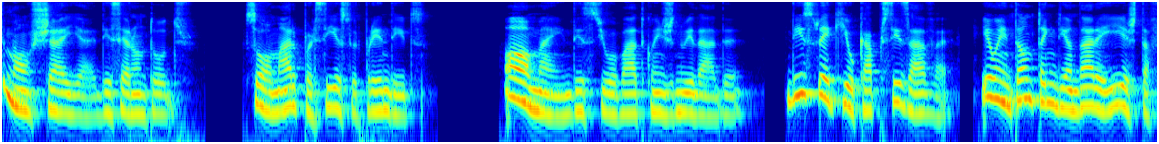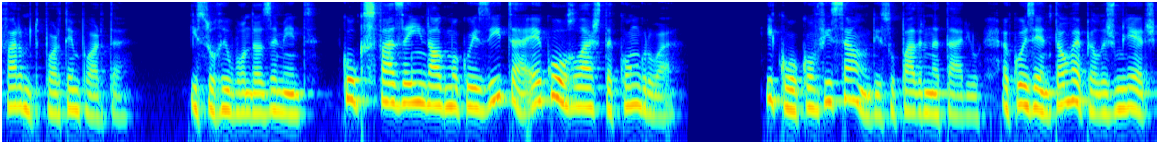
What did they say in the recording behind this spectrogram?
De mão cheia, disseram todos. Só Omar parecia surpreendido. Homem, disse o abade com ingenuidade, disso é que eu cá precisava. Eu então tenho de andar aí a estafar-me de porta em porta. E sorriu bondosamente. Com o que se faz ainda alguma coisita é com o relaxo da côngrua. E com a confissão, disse o padre Natário. A coisa então vai pelas mulheres,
